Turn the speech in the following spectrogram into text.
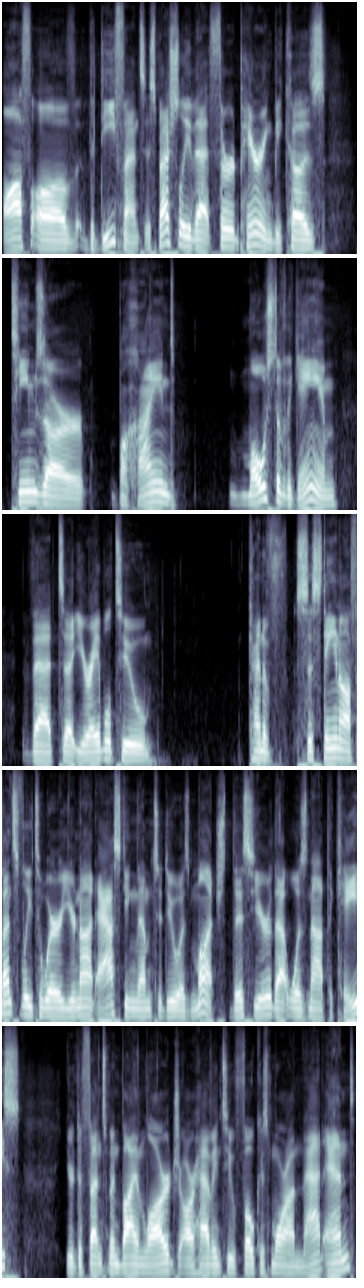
off of the defense, especially that third pairing because teams are behind most of the game that uh, you're able to kind of sustain offensively to where you're not asking them to do as much. This year, that was not the case. Your defensemen, by and large, are having to focus more on that end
